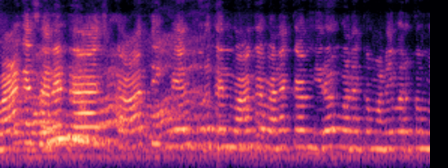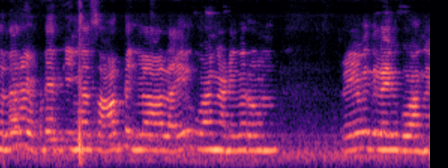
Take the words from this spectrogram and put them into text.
வாங்க சரண்ராஜ் கார்த்திக் வேல்முருகன் வாங்க வணக்கம். இரவு வணக்கம் அனைவருக்கும். எல்லாரும் எப்படி இருக்கீங்க? சாப்பிட்டீங்களா? லைவுக்கு வாங்க அனைவரும். ரேவதி லைவுக்கு வாங்க.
